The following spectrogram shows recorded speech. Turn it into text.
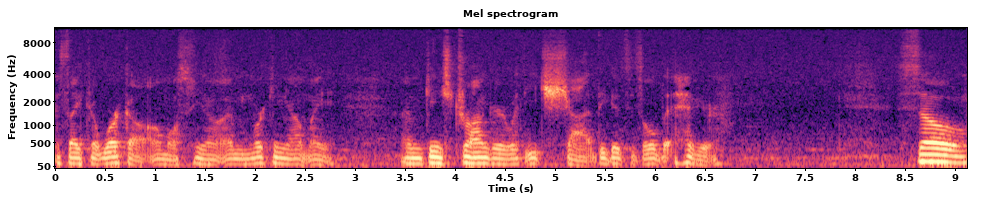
it's like a workout almost. You know, I'm working out my, I'm getting stronger with each shot because it's a little bit heavier. So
